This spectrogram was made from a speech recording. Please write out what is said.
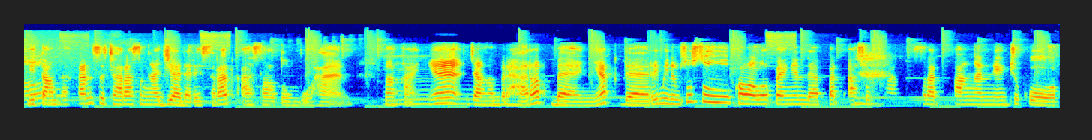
Oh. ditambahkan secara sengaja dari serat asal tumbuhan. Makanya Hmm. jangan berharap banyak dari minum susu kalau lo pengen dapat asupan serat pangan yang cukup.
